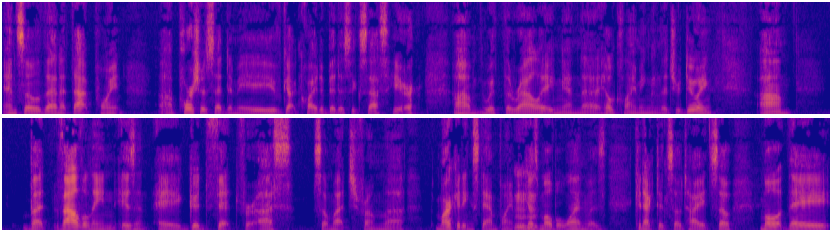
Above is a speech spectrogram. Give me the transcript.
And so then at that point, uh, Porsche said to me, You've got quite a bit of success here um, with the rallying and the hill climbing that you're doing. Um, but Valvoline isn't a good fit for us so much from a marketing standpoint because Mobil One was connected so tight. So Mo- they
